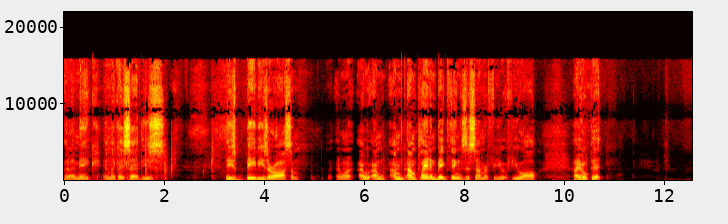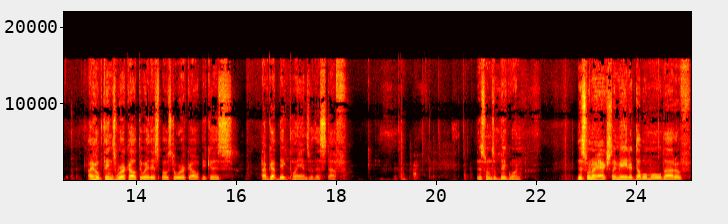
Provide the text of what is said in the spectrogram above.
that I make. And like I said, these these babies are awesome. I want I, I'm I'm I'm planning big things this summer for you for you all. I hope that I hope things work out the way they're supposed to work out because I've got big plans with this stuff. This one's a big one. This one I actually made a double mold out of.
